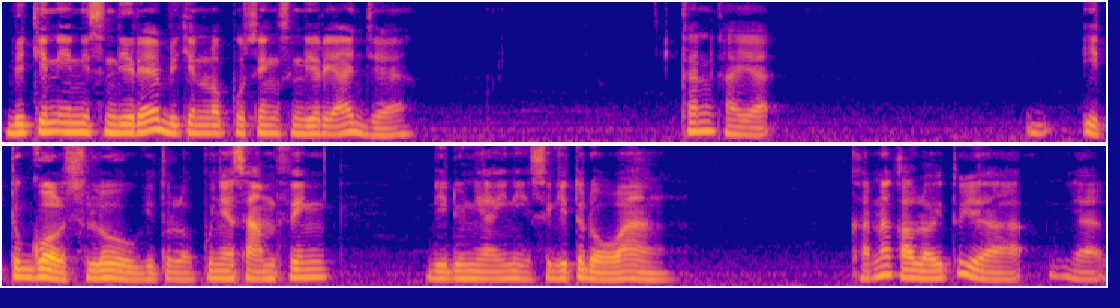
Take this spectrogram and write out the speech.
bikin ini sendiri ya bikin lo pusing sendiri aja. Kan kayak itu goals lu gitu loh punya something di dunia ini segitu doang. Karena kalau itu ya ya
